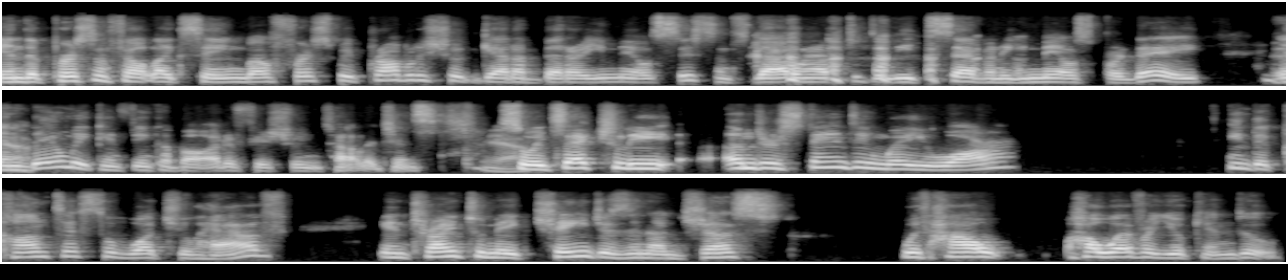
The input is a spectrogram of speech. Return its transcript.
And the person felt like saying, "Well, first we probably should get a better email system so that I don't have to delete seven emails per day." Yeah. And then we can think about artificial intelligence. Yeah. So it's actually understanding where you are in the context of what you have and trying to make changes and adjust with how however you can do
